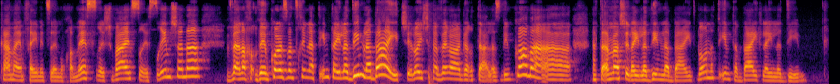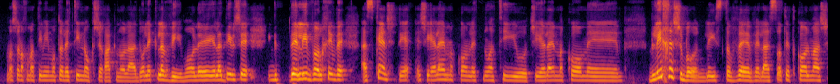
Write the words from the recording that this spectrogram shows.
כמה הם חיים אצלנו? 15, 17, 20 שנה, ואנחנו, והם כל הזמן צריכים להתאים את הילדים לבית, שלא יישבר האגרטל. אז במקום ההתאמה של הילדים לבית, בואו נתאים את הבית לילדים. כמו שאנחנו מתאימים אותו לתינוק שרק נולד, או לכלבים, או לילדים שגדלים והולכים, ו... אז כן, שתהיה, שיהיה להם מקום לתנועתיות, שיהיה להם מקום אה, בלי חשבון להסתובב ולעשות את כל מה ש...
